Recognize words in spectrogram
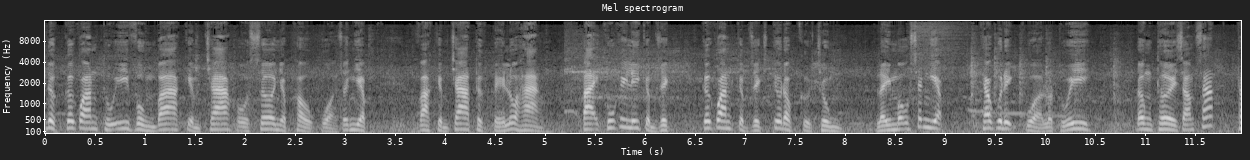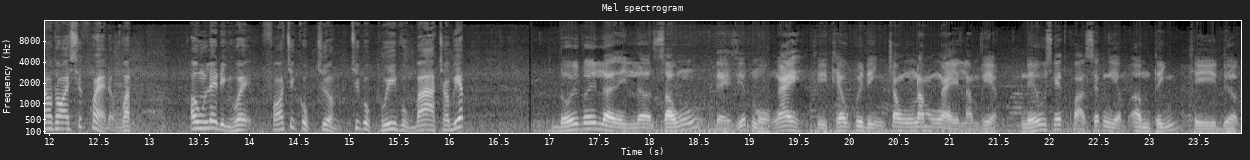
được cơ quan thú y vùng 3 kiểm tra hồ sơ nhập khẩu của doanh nghiệp và kiểm tra thực tế lô hàng. Tại khu cách ly kiểm dịch, cơ quan kiểm dịch tiêu độc khử trùng, lấy mẫu xét nghiệm theo quy định của luật thú y, đồng thời giám sát, theo dõi sức khỏe động vật. Ông Lê Đình Huệ, Phó Chi cục trưởng Chi cục Thú y vùng 3 cho biết Đối với lợn lợn sống để giết mổ ngay thì theo quy định trong 5 ngày làm việc, nếu kết quả xét nghiệm âm tính thì được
